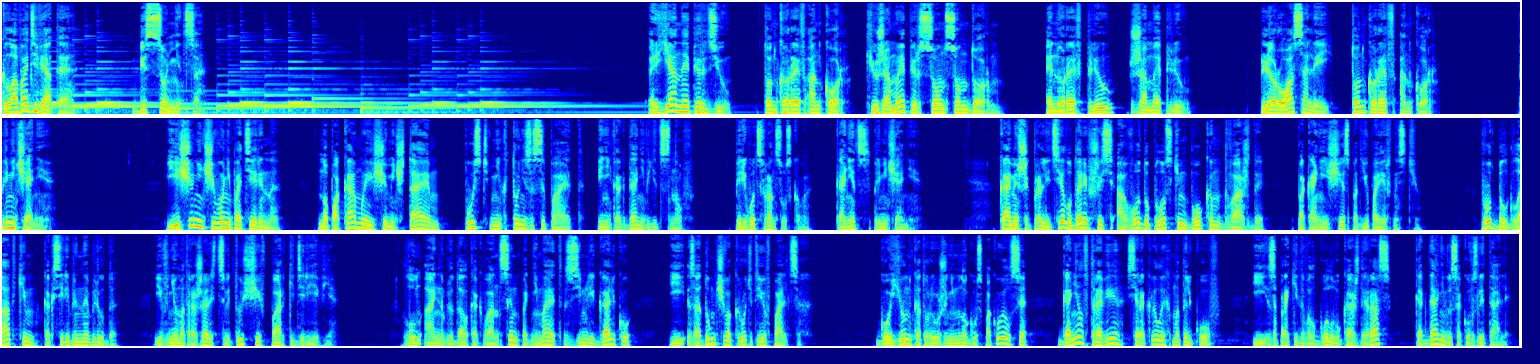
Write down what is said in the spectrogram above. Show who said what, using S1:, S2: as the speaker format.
S1: Глава девятая. Бессонница. Рья не пердю, тонкорев анкор, кюжаме персон сон дорм, энурев плю, жаме плю. Ле руа салей, тонкорев анкор. Примечание. Еще ничего не потеряно, но пока мы еще мечтаем, пусть никто не засыпает и никогда не видит снов. Перевод с французского. Конец примечания. Камешек пролетел, ударившись о воду плоским боком дважды, пока не исчез под ее поверхностью. Пруд был гладким, как серебряное блюдо, и в нем отражались цветущие в парке деревья. Лун Ань наблюдал, как Ван Цин поднимает с земли гальку и задумчиво крутит ее в пальцах. Го Юн, который уже немного успокоился, гонял в траве серокрылых мотыльков и запрокидывал голову каждый раз, когда они высоко взлетали.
